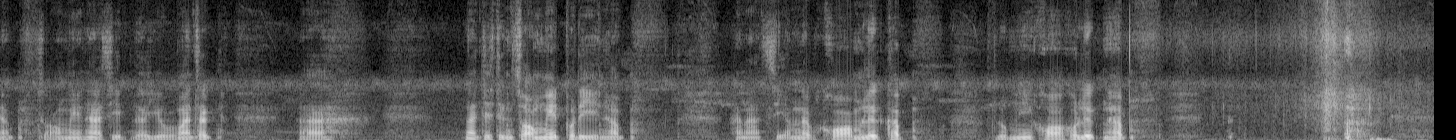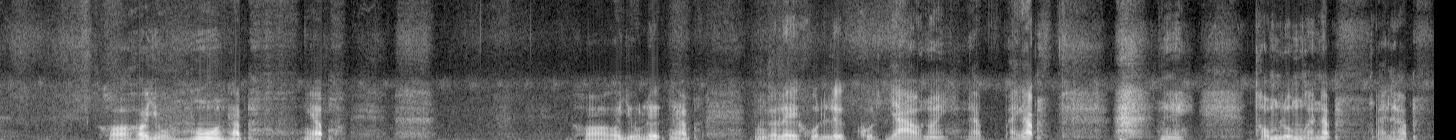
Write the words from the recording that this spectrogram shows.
ครับสองเมตรห้าสิบเหลืออยู่ประมาณสักอ่าน่าจะถึงสองเมตรพอดีนะครับ ขนาดเสียมนะครับคอมลึกครับ หลุมนี้คอเขาลึกนะครับ คอเขาอยู่นู่นครับครับคอเขาอยู่ลึกนะครับ มันก็เลยขุดลึกขุดยาวหน่อยนะครับ ไปครับเหนื่อยถมหลุมกันครับ ไปแล้วครับ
